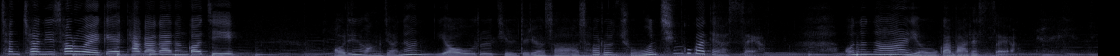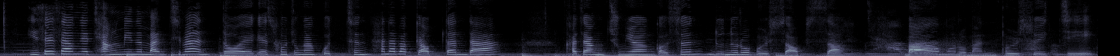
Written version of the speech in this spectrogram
천천히 서로에게 다가가는 거지. 어린 왕자는 여우를 길들여서 서로 좋은 친구가 되었어요. 어느 날 여우가 말했어요. 이 세상에 장미는 많지만 너에게 소중한 꽃은 하나밖에 없단다. 가장 중요한 것은 눈으로 볼 수 없어. 마음으로만 볼 수 있지.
